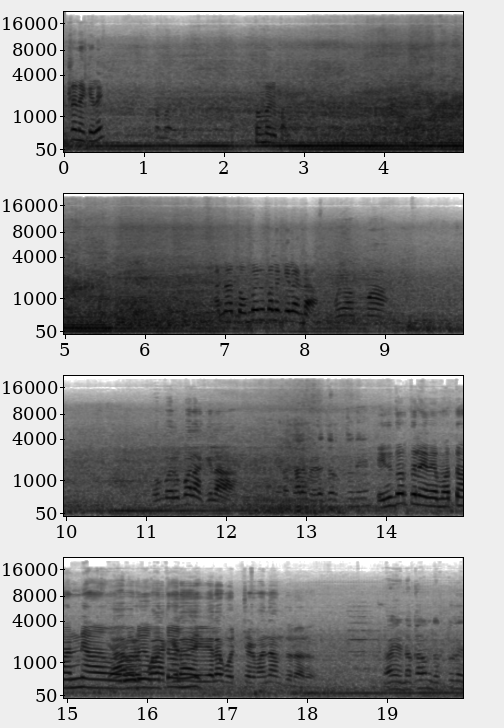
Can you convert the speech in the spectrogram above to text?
ఎట్లా నెక్కెళ్ళి తొంభై రూపాయలు. తొంభై రూపాయలు. అన్న తొంభై రూపాయల కిలో అంట అమ్మ. తొంభై రూపాయలు కిలో? దొరుకుతుంది. ఇది దొరుకుతలేవే మొత్తం అన్ని రోడ్డు మొత్తం వేల వచ్చాడు మంది అమ్ముతున్నారు. ఎండాకాలం దొరుకుతుంది?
